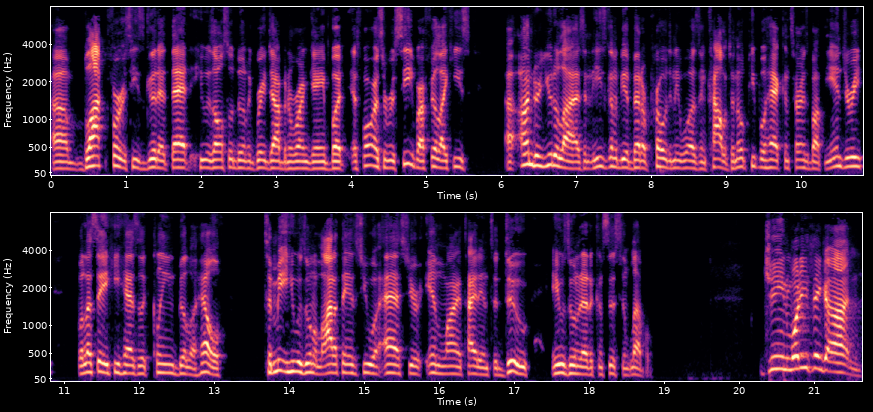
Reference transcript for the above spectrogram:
um, block first, he's good at that. He was also doing a great job in the run game. But as far as a receiver, I feel like he's uh, underutilized and he's going to be a better pro than he was in college. I know people had concerns about the injury, but let's say he has a clean bill of health. To me, he was doing a lot of things you would ask your inline tight end to do. He was doing it at a consistent level. Gene, what do you think of Otton?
